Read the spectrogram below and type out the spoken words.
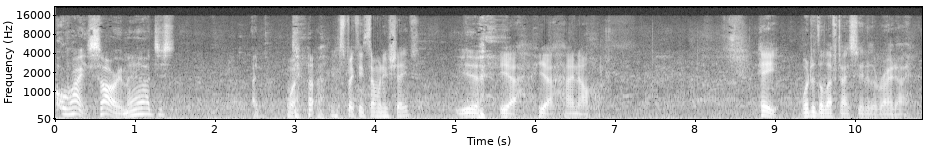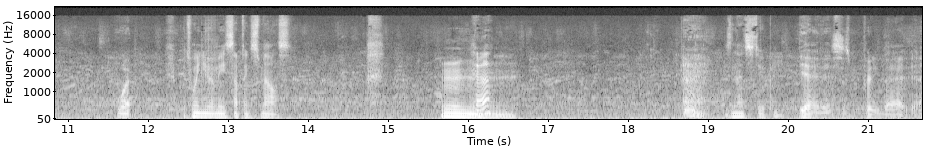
All right, sorry, man. I just. I, What? Expecting someone who shaves? yeah. Yeah, yeah, I know. Hey, what did the left eye say to the right eye? What? Between you and me, something smells. Hmm. Huh? Isn't that stupid? Yeah, it is. It's pretty bad. Yeah.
